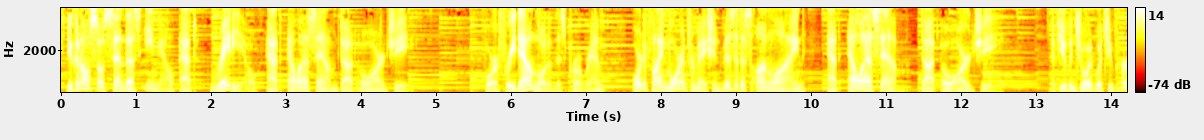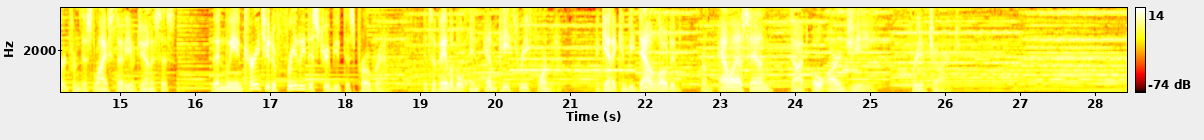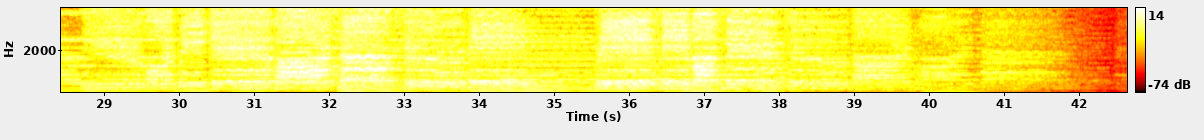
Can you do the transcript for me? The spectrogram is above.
You can also send us email at radio at lsm.org. For a free download of this program, or to find more information, visit us online at lsm.org. If you've enjoyed what you've heard from this life study of Genesis, then we encourage you to freely distribute this program. It's available in MP3 format. Again, it can be downloaded from lsm.org free of charge.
